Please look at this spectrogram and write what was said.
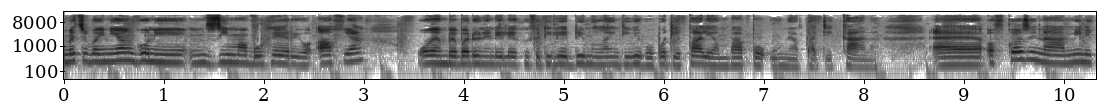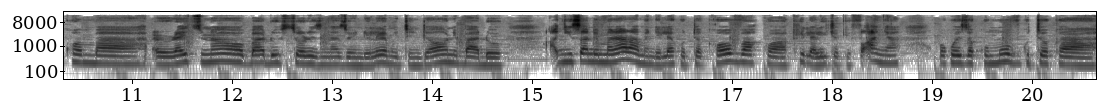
Ni matumaini yangu ni mzima buheri wa afya, wewe ambaye bado unaendelea kufuatilia Dreamline TV popote pale ambapo unapatikana. Uh, of course naamini kwamba right now bado stories zinazoendelea mitandaoni bado Haji Sande Manara ameendelea kutake kwa kile alichokifanya kwa kuweza kumove kutoka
